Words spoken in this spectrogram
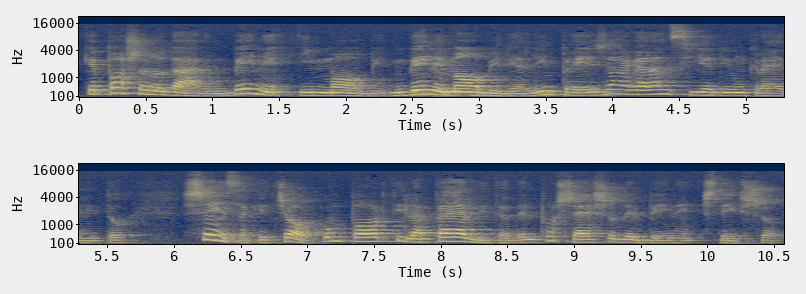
che possono dare un bene, immobile, un bene mobile all'impresa a garanzia di un credito, senza che ciò comporti la perdita del possesso del bene stesso,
